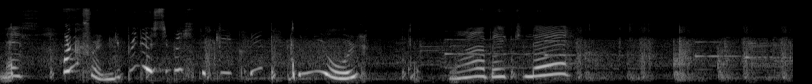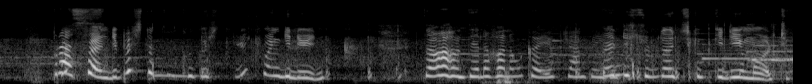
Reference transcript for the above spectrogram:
Neyse. Hanımefendi biraz beş dakika bekliyor. Ya bekle. Hanımefendi beş dakika geçti. Lütfen gidin. Tamam telefonumu kayıp çantayı. Ben de şuradan çıkıp gideyim artık.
